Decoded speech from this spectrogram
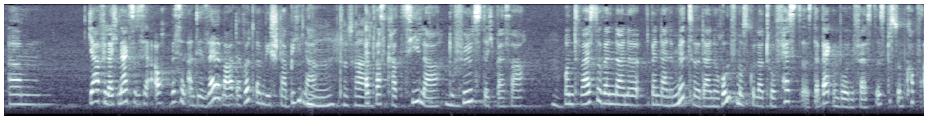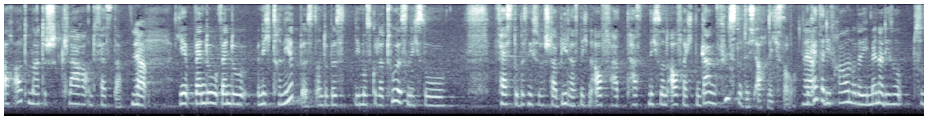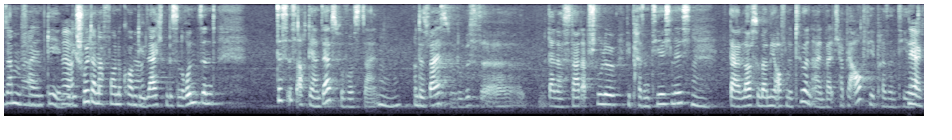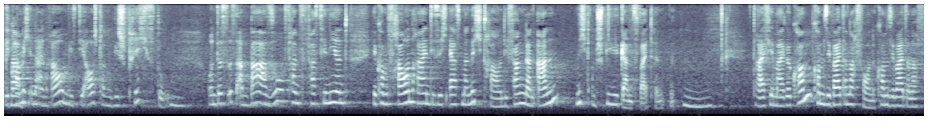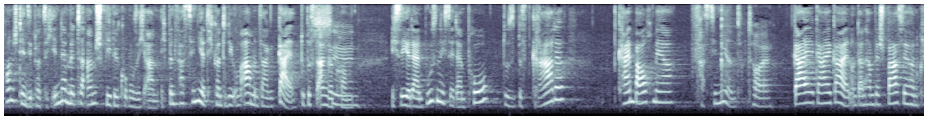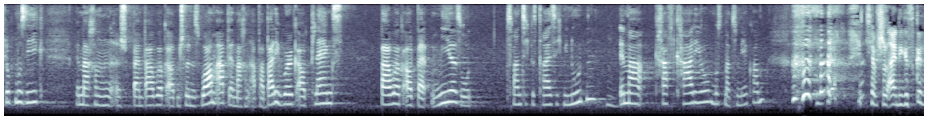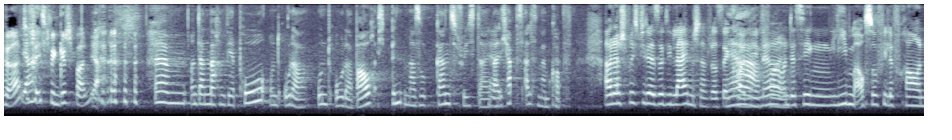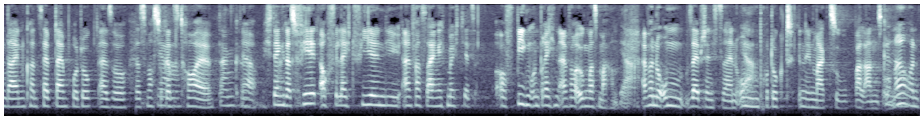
ähm, ja, vielleicht merkst du das ja auch ein bisschen an dir selber, der wird irgendwie stabiler, total. etwas graziler, du fühlst dich besser. Und weißt du, wenn deine, wenn deine Mitte, deine Rumpfmuskulatur fest ist, der Beckenboden fest ist, bist du im Kopf auch automatisch klarer und fester. Ja. Je, wenn, du, wenn du nicht trainiert bist und du bist, die Muskulatur ist nicht so fest, du bist nicht so stabil, hast nicht, einen auf, hast nicht so einen aufrechten Gang, fühlst du dich auch nicht so. Du Ja. kennst ja die Frauen oder die Männer, die so zusammenfallend gehen, Ja. wo die Schultern nach vorne kommen, die leicht ein bisschen rund sind. Das ist auch deren Selbstbewusstsein. Mhm. Und das weißt du. Du bist äh, mit deiner Start-up-Schule, wie präsentiere ich mich? Mhm. Da läufst du bei mir offene Türen ein, weil ich habe ja auch viel präsentiert. Ja, wie komme ich in einen Raum? Wie ist die Ausstattung? Wie sprichst du? Mhm. Und das ist am Bar so faszinierend. Hier kommen Frauen rein, die sich erstmal nicht trauen. Die fangen dann an, nicht am Spiegel ganz weit hinten. Mhm. Drei, vier Mal gekommen, kommen sie weiter nach vorne. Kommen sie weiter nach vorne, stehen sie plötzlich in der Mitte am Spiegel, gucken sich an. Ich bin fasziniert. Ich könnte die umarmen und sage, geil, du bist angekommen. Ich sehe deinen Busen, ich sehe deinen Po. Du bist gerade, kein Bauch mehr. Faszinierend. Toll. Geil, geil, geil. Und dann haben wir Spaß, wir hören Clubmusik, wir machen äh, beim Bar-Workout ein schönes Warm-up, wir machen Upper-Body-Workout, Planks, Bar-Workout bei mir so 20 bis 30 Minuten, immer Kraft, Cardio, muss mal zu mir kommen. Ich habe schon einiges gehört. Ja. Ich bin gespannt. Ja. Ähm, und dann machen wir Po und oder und oder Bauch. Ich bin immer so ganz Freestyle, Ja. weil ich habe das alles in meinem Kopf. Aber da spricht wieder so die Leidenschaft aus der Ja, Conny. Ne? voll. Und deswegen lieben auch so viele Frauen dein Konzept, dein Produkt. Also das machst du Ja, ganz toll. danke. Ja, ich denke, das fehlt auch vielleicht vielen, die einfach sagen, ich möchte jetzt auf Biegen und Brechen einfach irgendwas machen. Ja. Einfach nur, um selbstständig zu sein, um Ja. ein Produkt in den Markt zu ballern. So, Genau. ne? Und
